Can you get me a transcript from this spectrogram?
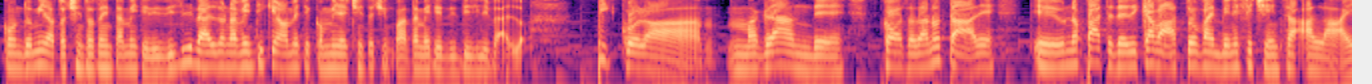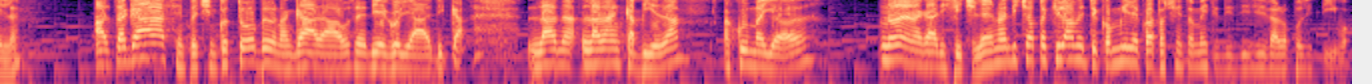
con 2830 metri di dislivello, una 20 km con 1150 metri di dislivello. Piccola ma grande cosa da notare e una parte del ricavato va in beneficenza all'AIL. Altra gara, sempre il 5 ottobre, una gara, oserei dire, goliardica, la, la Ranca Birra a Courmayeur. Non è una gara difficile, è una 18 km con 1400 metri di dislivello positivo,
